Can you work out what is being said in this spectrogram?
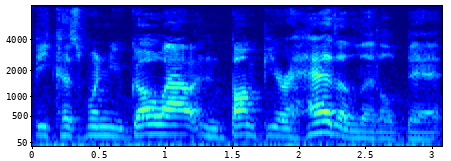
because when you go out and bump your head a little bit,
